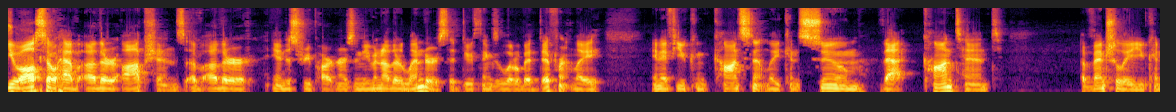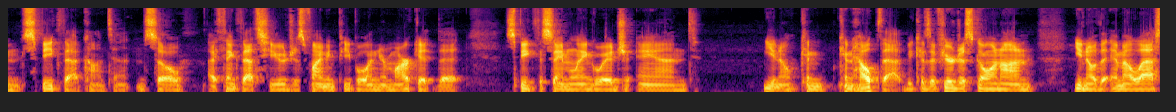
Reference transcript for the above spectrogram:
you also have other options of other industry partners and even other lenders that do things a little bit differently. And if you can constantly consume that content, eventually you can speak that content. And so I think that's huge is finding people in your market that speak the same language and you know can can help that because if you're just going on you know the MLS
